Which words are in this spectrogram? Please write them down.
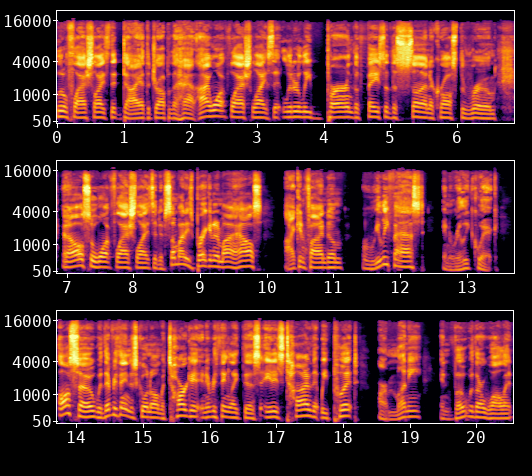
little flashlights that die at the drop of the hat. I want flashlights that literally burn the face of the sun across the room. And I also want flashlights that if somebody's breaking into my house, I can find them really fast and really quick. Also, with everything that's going on with Target and everything like this, it is time that we put our money and vote with our wallet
